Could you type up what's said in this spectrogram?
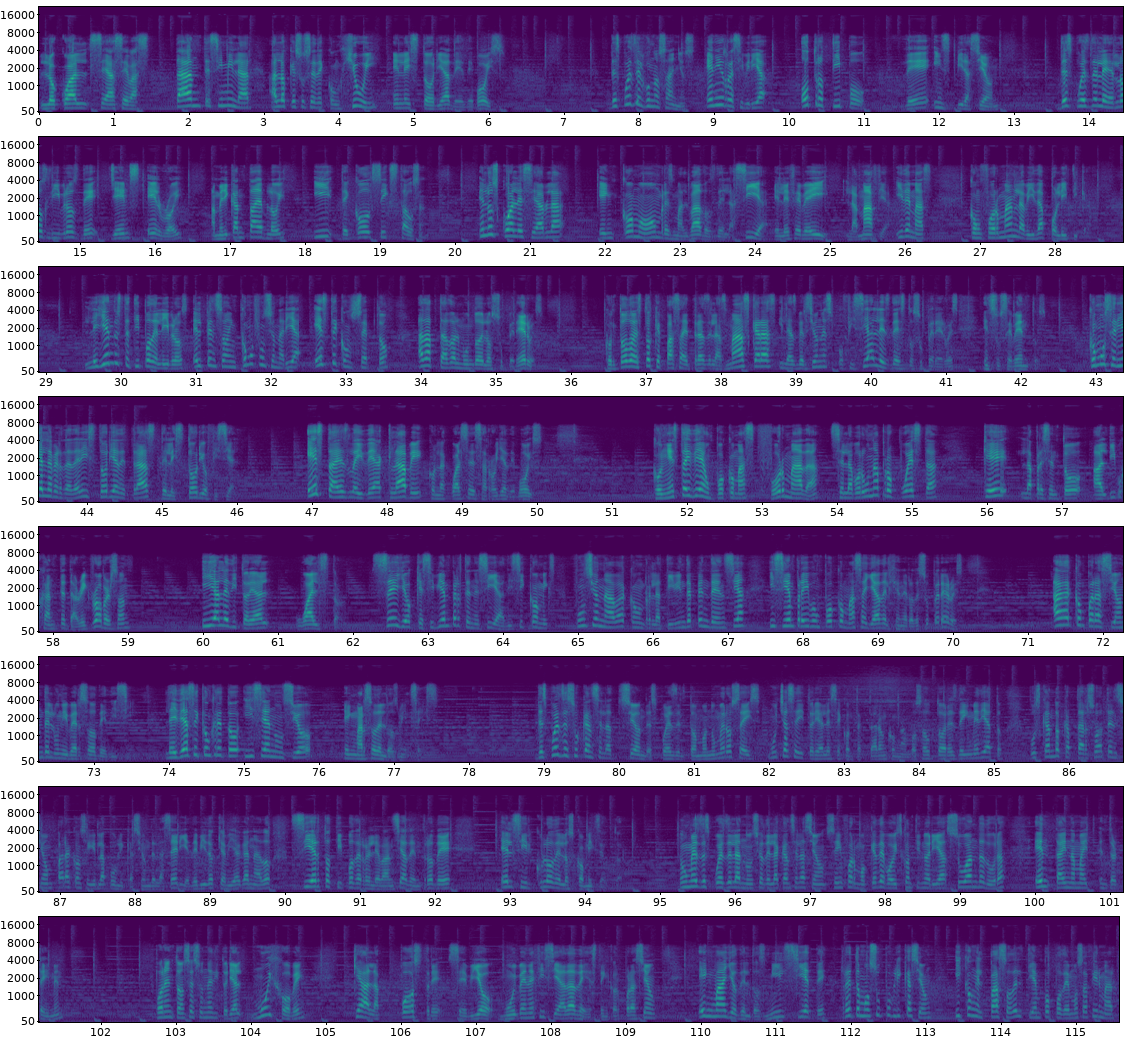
lo cual se hace bastante similar a lo que sucede con Huey en la historia de The Voice. Después de algunos años, Ennis recibiría otro tipo de inspiración después de leer los libros de James Elroy, American Tabloid y The Cold 6000, en los cuales se habla en cómo hombres malvados de la CIA, el FBI, la mafia y demás conforman la vida política. Leyendo este tipo de libros, él pensó en cómo funcionaría este concepto adaptado al mundo de los superhéroes. Con todo esto que pasa detrás de las máscaras y las versiones oficiales de estos superhéroes en sus eventos. ¿Cómo sería la verdadera historia detrás de la historia oficial? Esta es la idea clave con la cual se desarrolla The Voice. Con esta idea un poco más formada, se elaboró una propuesta que la presentó al dibujante Derek Robertson y a la editorial Wildstorm, sello que si bien pertenecía a DC Comics, funcionaba con relativa independencia y siempre iba un poco más allá del género de superhéroes, a comparación del universo de DC. La idea se concretó y se anunció en marzo del 2006. Después de su cancelación después del tomo número 6, muchas editoriales se contactaron con ambos autores de inmediato, buscando captar su atención para conseguir la publicación de la serie, debido a que había ganado cierto tipo de relevancia dentro de el círculo de los cómics de autor. Un mes después del anuncio de la cancelación, se informó que The Voice continuaría su andadura en Dynamite Entertainment, por entonces una editorial muy joven que a la postre se vio muy beneficiada de esta incorporación. En mayo del 2007 retomó su publicación y con el paso del tiempo podemos afirmar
